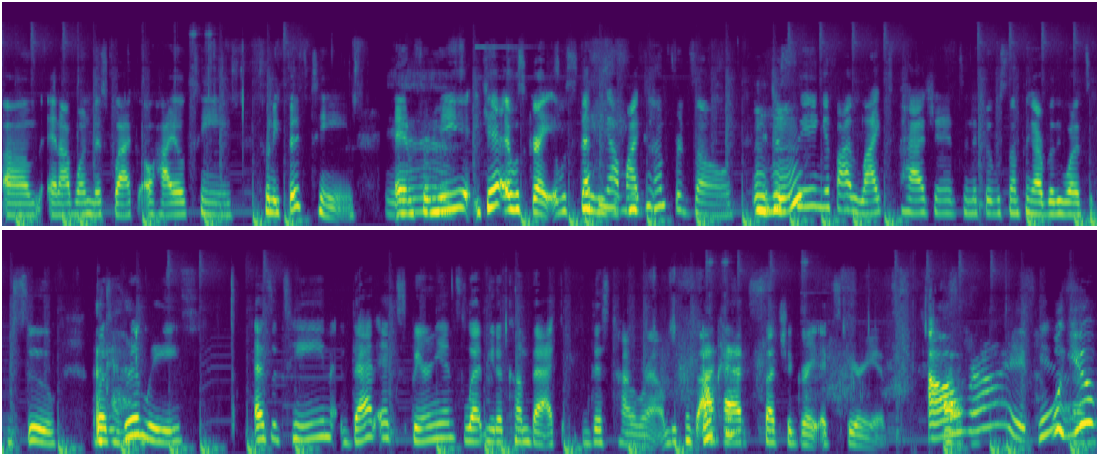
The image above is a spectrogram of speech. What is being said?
um, and I won Miss Black Ohio Teen 2015. Yeah. And for me, yeah, it was great. It was stepping out my comfort zone mm-hmm. and just mm-hmm. seeing if I liked pageants and if it was something I really wanted to pursue. But okay. really, as a teen, that experience led me to come back this time around because okay. I had such a great experience. All uh, right. Yeah. Well, you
